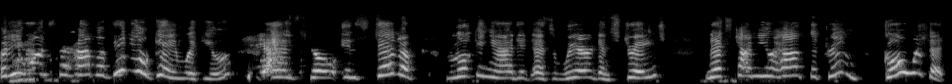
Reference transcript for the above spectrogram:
But he wants to have a video game with you. And so instead of looking at it as weird and strange, next time you have the dream, go with it,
